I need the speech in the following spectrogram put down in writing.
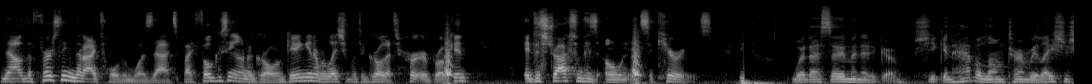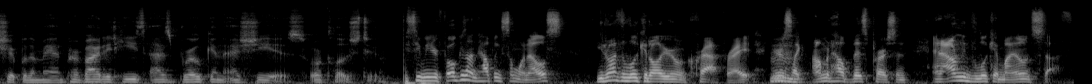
Now, the first thing that I told him was that by focusing on a girl or getting in a relationship with a girl that's hurt or broken, it distracts from his own insecurities. What did I say a minute ago? She can have a long term relationship with a man provided he's as broken as she is or close to. You see, when you're focused on helping someone else, you don't have to look at all your own crap, right? You're just like, I'm gonna help this person, and I don't need to look at my own stuff.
